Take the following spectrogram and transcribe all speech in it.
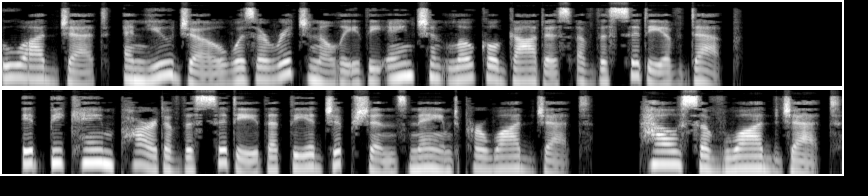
Uadjet, and Udjo was originally the ancient local goddess of the city of Dep. It became part of the city that the Egyptians named Perwadjet, House of Wadjet,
